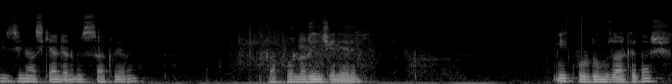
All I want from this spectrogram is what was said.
Biz yine askerlerimizi saklayalım. Raporları inceleyelim. İlk vurduğumuz arkadaş.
